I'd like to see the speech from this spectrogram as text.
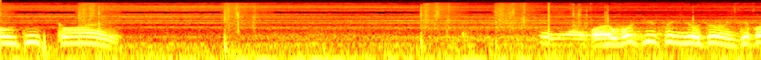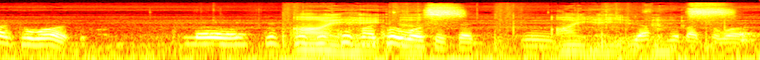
Bro, this guy. Alright, what do you think you're doing? Get back to work. No. Just, I kiss my hate co-workers this. then. Mm, I hate You have to get back to work.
